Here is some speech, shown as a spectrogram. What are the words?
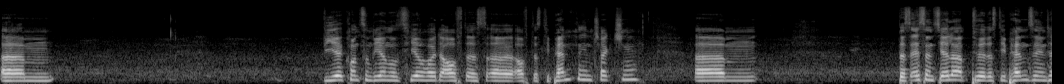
Ähm, wir konzentrieren uns hier heute auf das, äh, auf das Dependent Injection. Ähm, das Essentielle für das Dependency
